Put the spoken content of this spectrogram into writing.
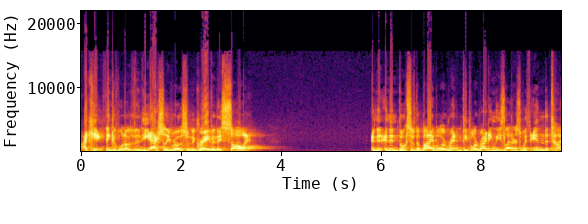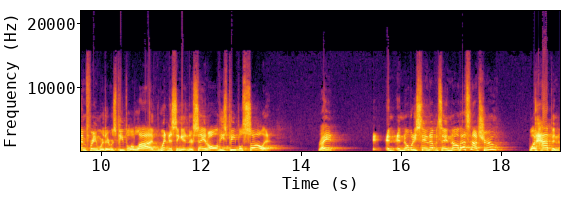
I can't think of one other than he actually rose from the grave and they saw it. And then, and then books of the Bible are written. People are writing these letters within the time frame where there was people alive witnessing it, and they're saying all these people saw it, right? And, and nobody's standing up and saying, no, that's not true. What happened?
